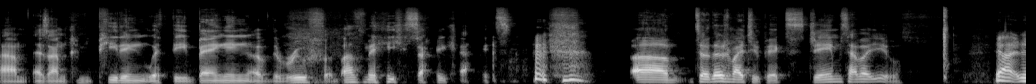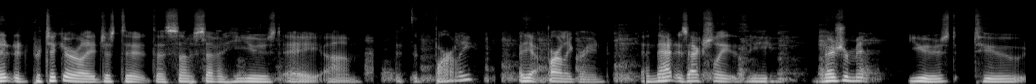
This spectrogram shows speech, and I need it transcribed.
Um, as I'm competing with the banging of the roof above me. Sorry, guys. Um, so those are my two picks. James, how about you? Yeah, and it, it particularly just to the son of seven, he used a um, it- it- barley, Uh, yeah, barley grain, and that is actually the measurement used to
